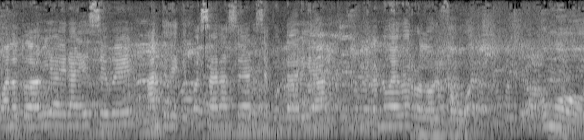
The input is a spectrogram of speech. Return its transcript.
cuando todavía era SB, antes de que pasara a ser secundaria número 9, Rodolfo Walsh. ¿Cómo,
